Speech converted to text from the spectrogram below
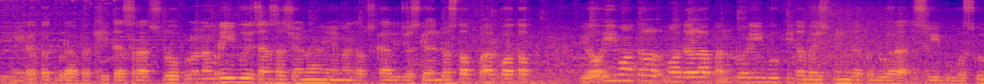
Ini dapat berapa kita? 126 ribu ya sensasionalnya mantap sekali Jos Gandos top kotok yoi modal modal 80 ribu kita buy spin dapat 200 ribu bosku.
